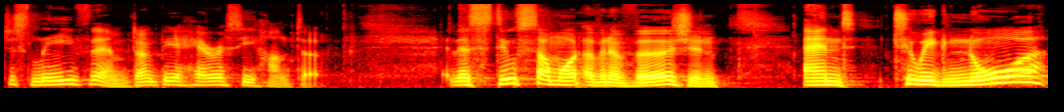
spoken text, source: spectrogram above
Just leave them. Don't be a heresy hunter. There's still somewhat of an aversion. And to ignore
